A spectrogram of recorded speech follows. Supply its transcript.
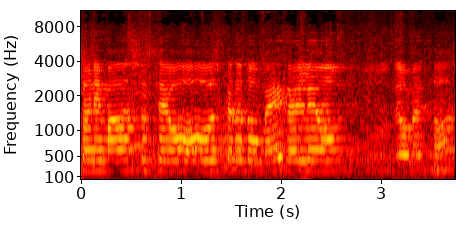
Ελέησον ημάς ο Θεός κατά το μέγα ελαιόν του δεομεθάς.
